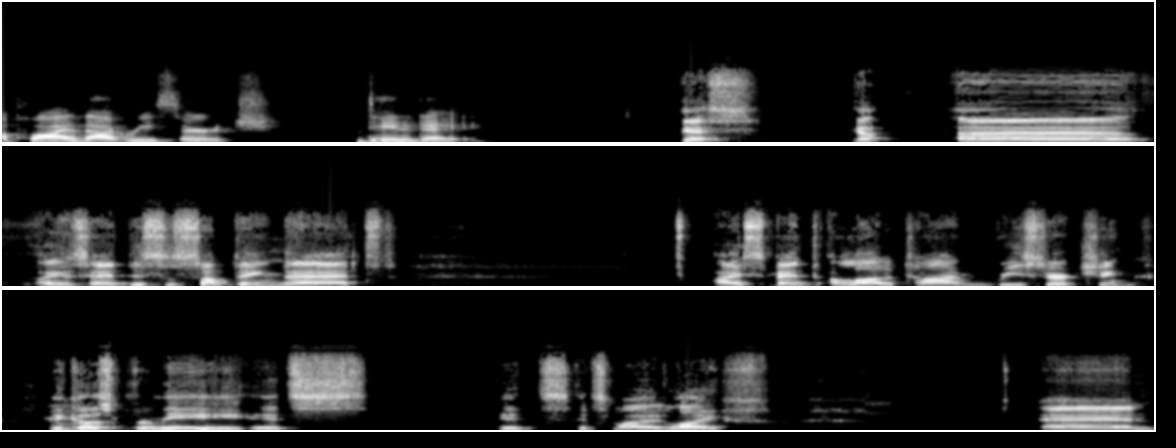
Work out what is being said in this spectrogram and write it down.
apply that research day to day. Yes. Yep. Uh, like I said, this is something that I spent a lot of time researching because for me it's it's it's my life and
